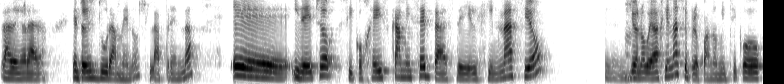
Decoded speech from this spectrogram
la degrada. Entonces dura menos la prenda. Eh, y de hecho, si cogéis camisetas del gimnasio, yo no voy al gimnasio, pero cuando mi chico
